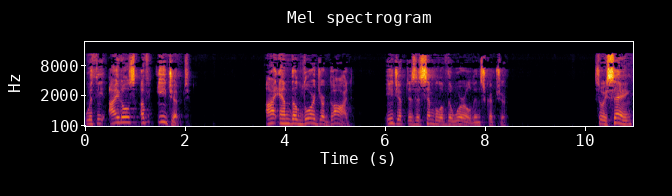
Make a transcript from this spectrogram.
with the idols of Egypt. I am the Lord your God. Egypt is a symbol of the world in Scripture. So he's saying,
